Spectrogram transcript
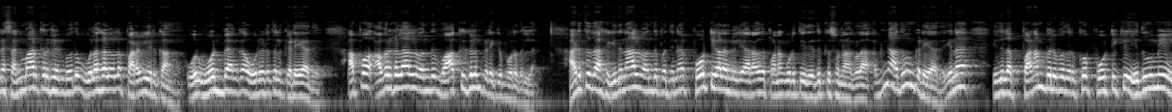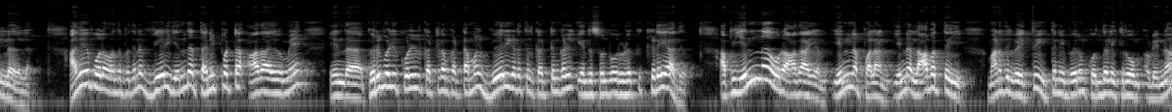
ஏன்னா சன்மார்க்கர்கள் என்பது உலகளவில் பரவி இருக்காங்க. ஒரு ஓட் பேங்காக ஒரு இடத்துல கிடையாது. அப்போது அவர்களால் வந்து வாக்குகளும் கிடைக்க போகிறதில்ல அடுத்ததாக இதனால் வந்து பார்த்திங்கன்னா போட்டியாளர்கள் யாராவது பணம் கொடுத்து இது எதுக்கு சொன்னாங்களா? அப்படின்னு அதுவும் கிடையாது. ஏன்னா இதில் பணம் பெறுவதற்கோ போட்டிக்கோ எதுவுமே இல்லை அதில். அதே போல் வந்து பார்த்திங்கன்னா வேறு எந்த தனிப்பட்ட ஆதாயமுமே இந்த பெருவெளிக்குள் கட்டடம் கட்டாமல் வேறு இடத்தில் கட்டுங்கள் என்று சொல்பவர்களுக்கு கிடையாது. அப்போ என்ன ஒரு ஆதாயம்? என்ன பலன்? என்ன லாபத்தை மனதில் வைத்து இத்தனை பேரும் கொந்தளிக்கிறோம் அப்படின்னா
